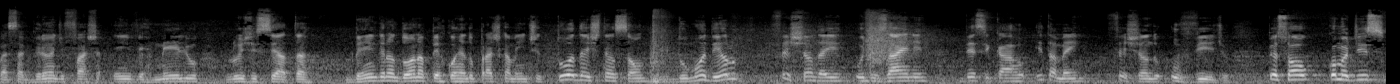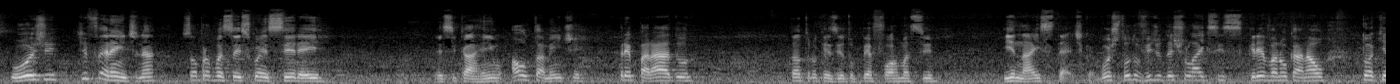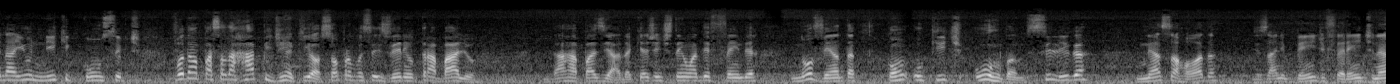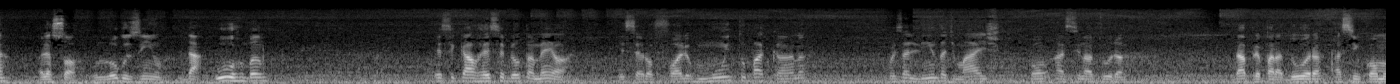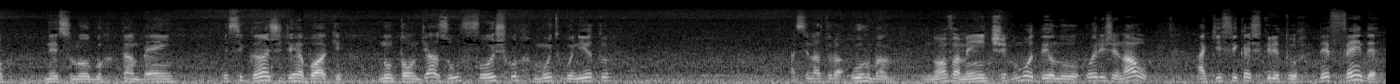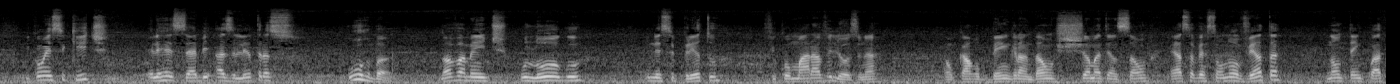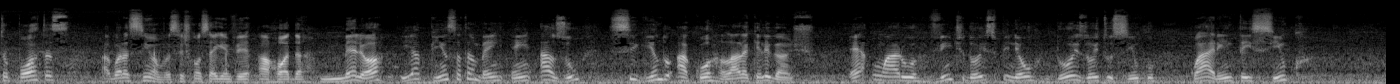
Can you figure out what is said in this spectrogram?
Com essa grande faixa em vermelho, luz de seta bem grandona, percorrendo praticamente toda a extensão do modelo, fechando aí o design desse carro e também fechando o vídeo. Pessoal, como eu disse, hoje diferente, né? Só para vocês conhecerem aí esse carrinho altamente preparado, tanto no quesito performance e na estética. Gostou do vídeo? Deixa o like, se inscreva no canal. Tô aqui na Unique Concept. Vou dar uma passada rapidinho aqui, ó, só para vocês verem o trabalho da rapaziada. Aqui a gente tem uma Defender 90 com o kit Urban. Se liga nessa roda, design bem diferente, né? Olha só, o logozinho da Urban. Esse carro recebeu também, ó, esse aerofólio muito bacana. Coisa linda demais, com a assinatura da preparadora, assim como nesse logo também. Esse gancho de reboque num tom de azul fosco, muito bonito. Assinatura Urban, novamente. No modelo original, aqui fica escrito Defender e com esse kit ele recebe as letras Urban. Novamente o logo e nesse preto ficou maravilhoso, né? É um carro bem grandão, chama atenção. Essa versão 90 não tem quatro portas. Agora sim, ó, vocês conseguem ver a roda melhor e a pinça também em azul, seguindo a cor lá daquele gancho. É um aro 22 pneu 285 45.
